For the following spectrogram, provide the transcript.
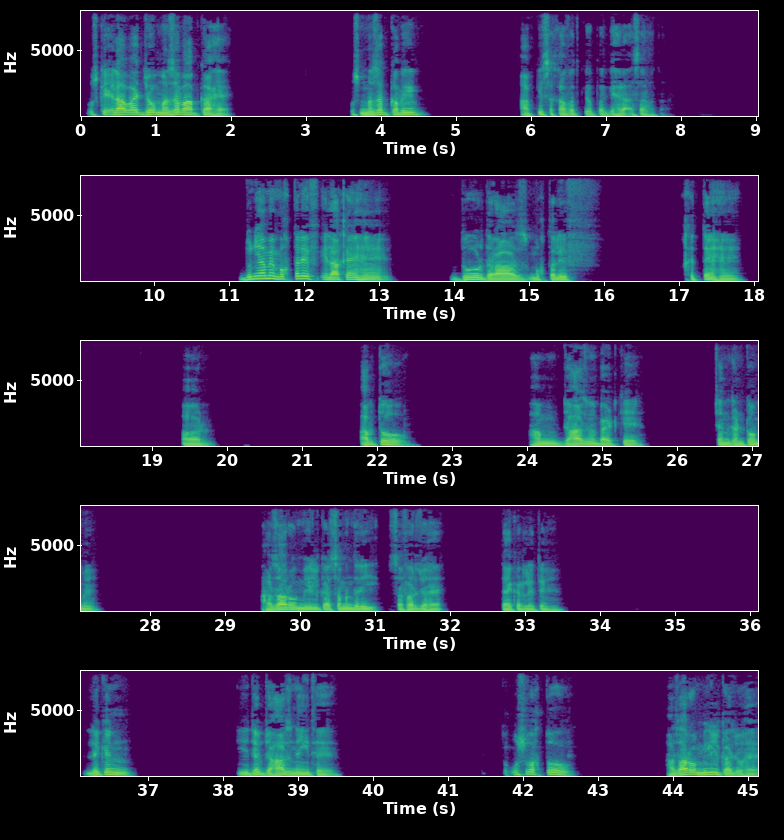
اس کے علاوہ جو مذہب آپ کا ہے، اس مذہب کا بھی آپ کی ثقافت کے اوپر گہرا اثر ہوتا ہے۔ دنیا میں مختلف علاقے ہیں، دور دراز مختلف خطے ہیں۔ اور اب تو ہم جہاز میں بیٹھ کے چند گھنٹوں میں ہزاروں میل کا سمندری سفر جو ہے، طے کر لیتے ہیں۔ لیکن یہ جب جہاز نہیں تھے، تو اس وقت تو ہزاروں میل کا جو ہے،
